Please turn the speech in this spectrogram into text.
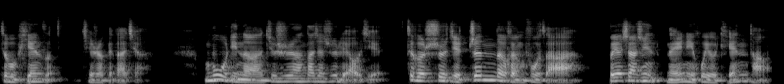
这部片子介绍给大家，目的呢就是让大家去了解这个世界真的很复杂。不要相信哪里会有天堂，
